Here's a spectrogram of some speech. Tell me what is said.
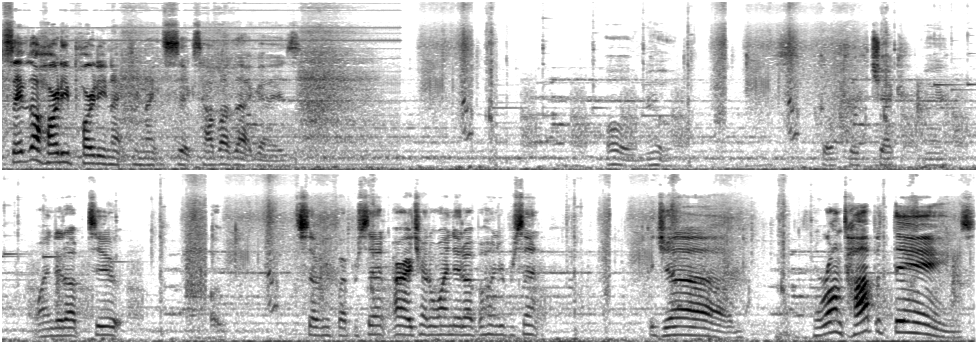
save the Hardy Party night for night six. How about that, guys? Oh no. Go click check. Alright. Wind it up to oh, 75%. Alright, try to wind it up 100%. Good job. We're on top of things.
